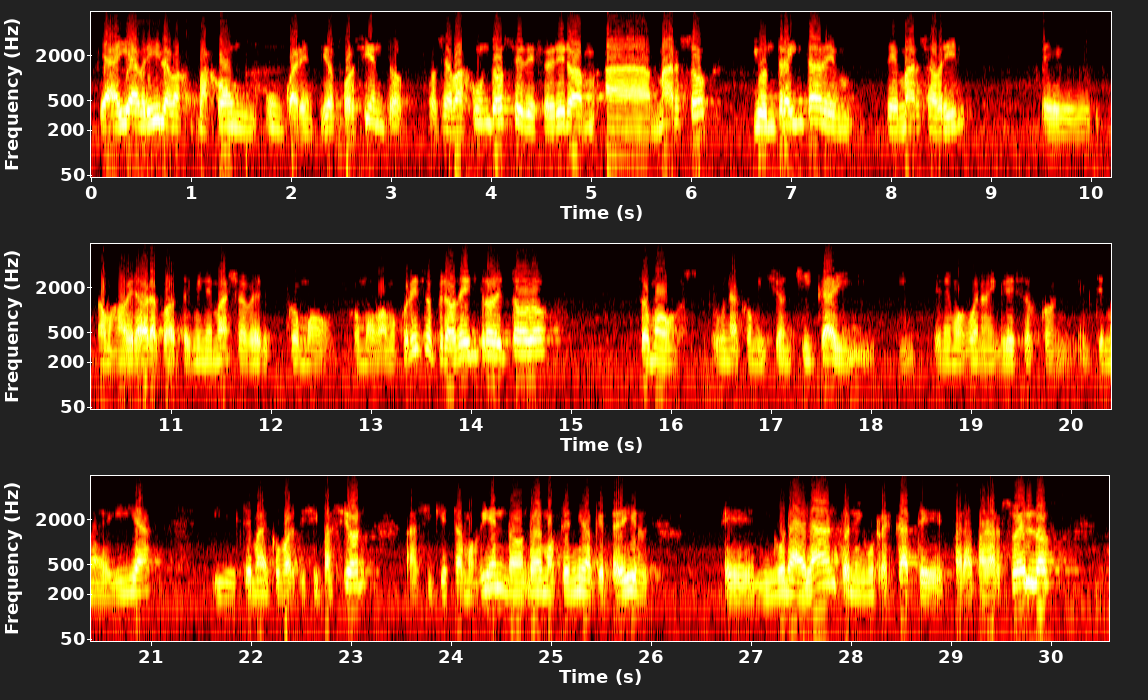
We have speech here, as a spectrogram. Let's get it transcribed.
y ahí abril bajó un, un 42%, o sea, bajó un 12 de febrero a, marzo y un 30 de, de marzo a abril. Eh, vamos a ver ahora cuando termine mayo a ver cómo, cómo vamos con eso, pero dentro de todo somos una comisión chica y, tenemos buenos ingresos con el tema de guía y el tema de coparticipación, así que estamos bien, no, no hemos tenido que pedir eh, ningún adelanto, ningún rescate para pagar sueldos,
